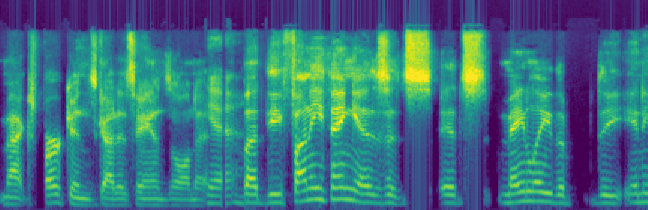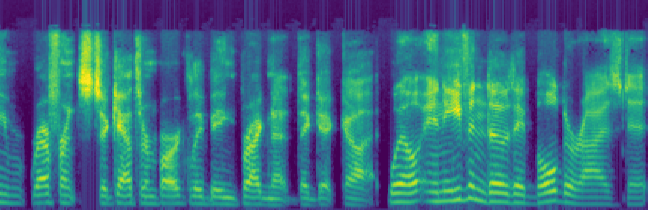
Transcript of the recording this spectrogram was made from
Max Perkins got his hands on it. Yeah. But the funny thing is, it's it's mainly the the any reference to Catherine Barclay being pregnant that get cut. Well, and even though they bowdlerized it,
